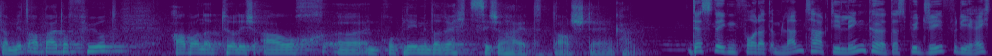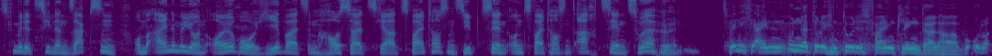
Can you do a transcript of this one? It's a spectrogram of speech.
der Mitarbeiter führt, aber natürlich auch äh, ein Problem in der Rechtssicherheit darstellen kann. Deswegen fordert im Landtag die Linke, das Budget für die Rechtsmedizin in Sachsen um eine Million Euro jeweils im Haushaltsjahr 2017 und 2018 zu erhöhen. Wenn ich einen unnatürlichen Todesfall in Klingtal habe oder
